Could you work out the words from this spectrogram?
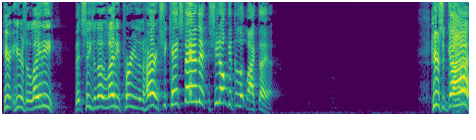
here, here's a lady that sees another lady prettier than her and she can't stand it. She don't get to look like that. Here's a guy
